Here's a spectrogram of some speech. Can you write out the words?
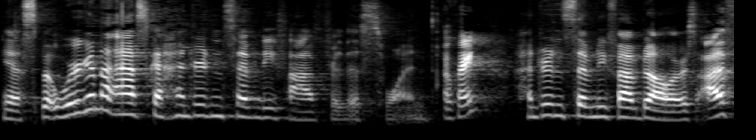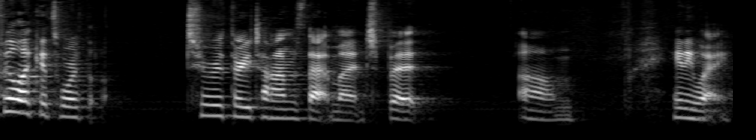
Yes, but we're going to ask 175 for this one. Okay. $175. I feel like it's worth two or three times that much, but um, anyway,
